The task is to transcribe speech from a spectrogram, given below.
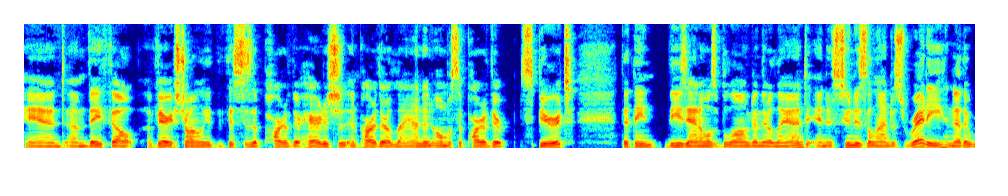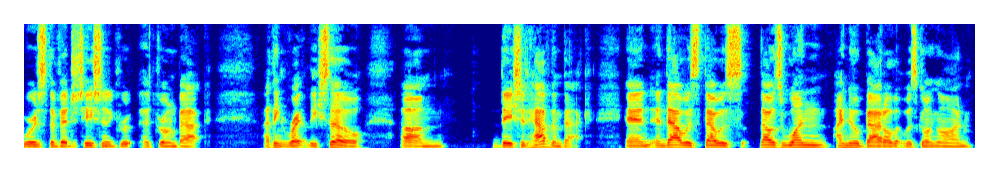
and um, they felt very strongly that this is a part of their heritage and part of their land and almost a part of their spirit that they, these animals belonged on their land. And as soon as the land was ready, in other words, the vegetation had, gr- had grown back, I think rightly so, um, they should have them back. And and that was that was that was one I know battle that was going on,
